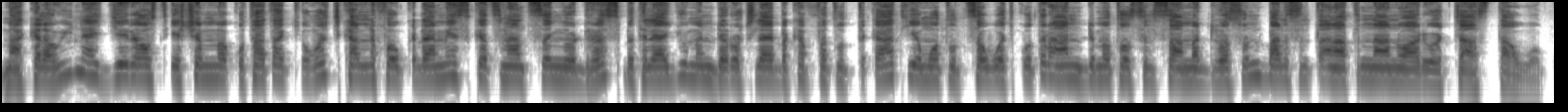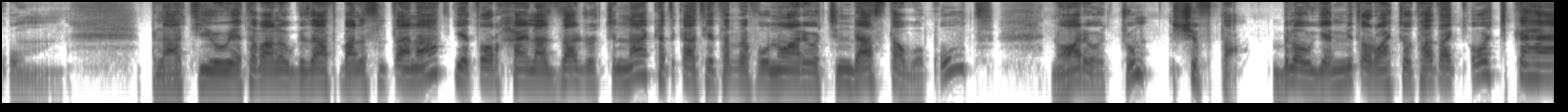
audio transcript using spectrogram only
ማዕከላዊ ናይጄሪያ ውስጥ የሸመቁ ታጣቂዎች ካለፈው ቅዳሜ እስከ ትናንት ሰኞ ድረስ በተለያዩ መንደሮች ላይ በከፈቱት ጥቃት የሞቱት ሰዎች ቁጥር 160 መድረሱን ባለሥልጣናትና ነዋሪዎች አስታወቁ። ፕላቲዩ የተባለው ግዛት ባለሥልጣናት የጦር ኃይል አዛዦችና ከጥቃት የተረፉ ነዋሪዎች እንዳስታወቁት ነዋሪዎቹም ሽፍታ ብለው የሚጠሯቸው ታጣቂዎች ከሀያ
